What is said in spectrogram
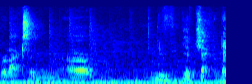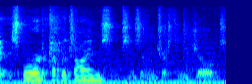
relaxing. Uh, you've, you've checked the notice board a couple of times, seen some interesting jobs.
